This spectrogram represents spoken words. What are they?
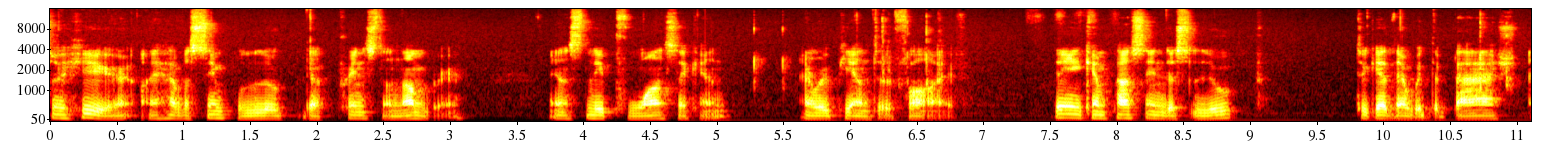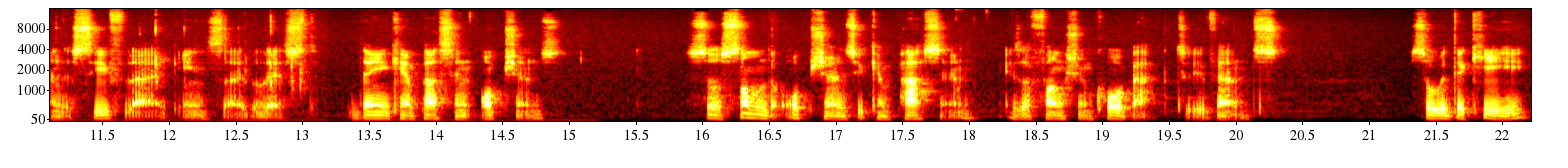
So here I have a simple loop that prints the number and sleep for 1 second and repeat until 5. Then you can pass in this loop together with the bash and the C flag inside the list. Then you can pass in options. So some of the options you can pass in is a function callback to events. So with the key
